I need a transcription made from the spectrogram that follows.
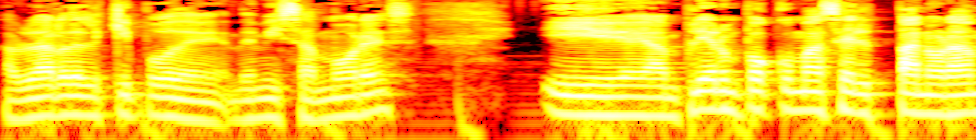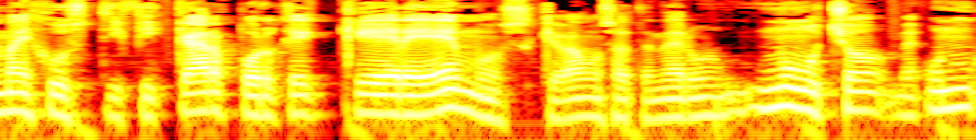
hablar del equipo de, de mis amores y ampliar un poco más el panorama y justificar por qué creemos que vamos a tener un mucho, un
